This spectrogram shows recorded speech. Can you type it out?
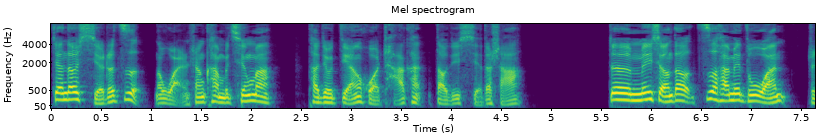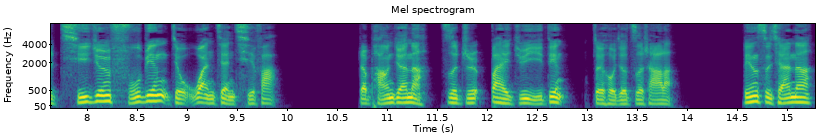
见到写着字，那晚上看不清吗？他就点火查看到底写的啥。这没想到字还没读完，这齐军伏兵就万箭齐发。这庞涓呢，自知败局已定，最后就自杀了。临死前呢，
